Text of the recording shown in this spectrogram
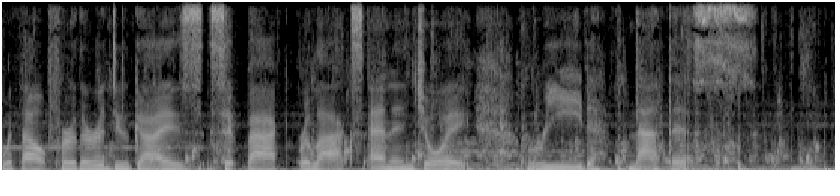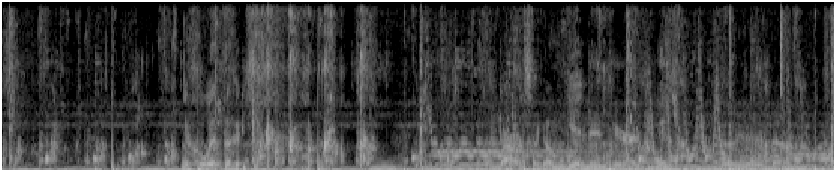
Without further ado, guys, sit back, relax, and enjoy Reed Mathis. With the. Darren's like, I'm getting in here. You guys go here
